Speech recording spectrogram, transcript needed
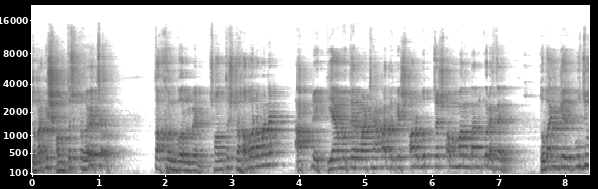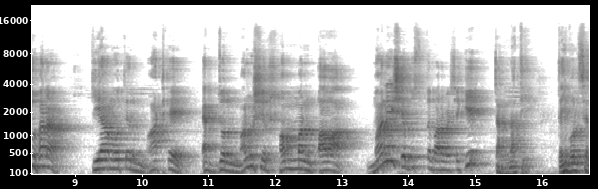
তোমরা কি সন্তুষ্ট হয়েছো? তখন বলবেন, সন্তুষ্ট হব না মানে? আপনি কিয়ামতের মাঠে আমাদেরকে সর্বোচ্চ সম্মান দান করেছেন। তোমাইকে বুঝু হানা কিয়ামতের মাঠে একজন মানুষের সম্মান পাওয়া মানে সে বুঝতে পারবে সে কি? জান্নাতি। তাই বলছেন,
